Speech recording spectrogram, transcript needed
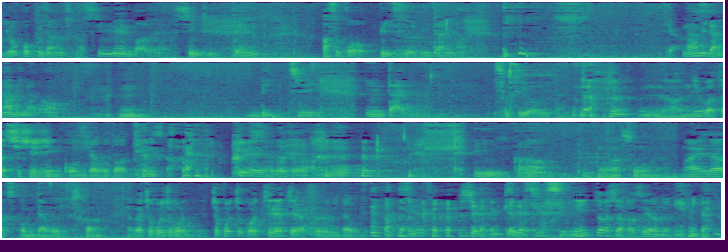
予告じゃないですか。新メンバーで新規一点、あそこ、ビズみたいな。いや涙涙のうん。ビッチ、引退、卒業みたいな。何私主人公みたいなことあってるんですかいやいや、だからもう、いいんかなと。ああ、そうなの。前田敦子みたいなことですか？なんかちょこちょこ、ちょこちょこチラチラするみたいなこと。知らんけど。引退したはずやのに、みたいな。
